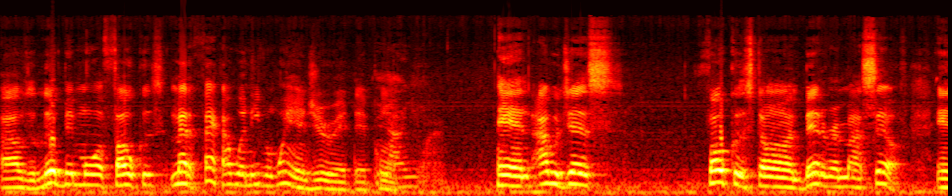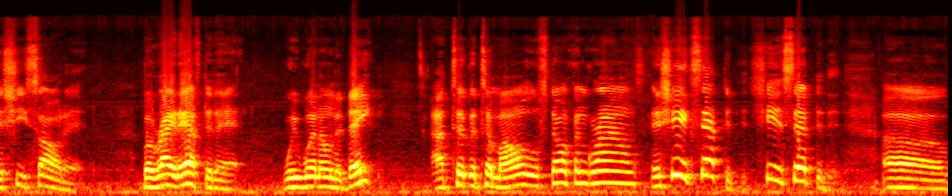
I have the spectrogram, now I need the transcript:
I was a little bit more focused. Matter of fact, I wasn't even wearing jewelry at that point. No, you weren't. And I was just focused on bettering myself. And she saw that. But right after that, we went on a date I took her to my old stomping grounds, and she accepted it. She accepted it. Uh,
